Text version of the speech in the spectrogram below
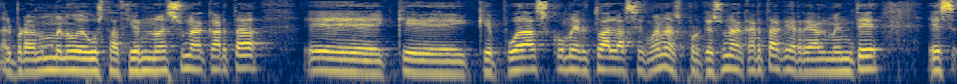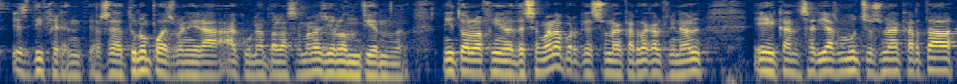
al probar un menú de degustación, no es una carta eh, que, que puedas comer todas las semanas, porque es una carta que realmente es, es diferente. O sea, tú no puedes venir a, a cuna todas las semanas, yo lo entiendo, ni todos los fines de semana, porque es una carta que al final eh, cansarías mucho. Es una carta,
